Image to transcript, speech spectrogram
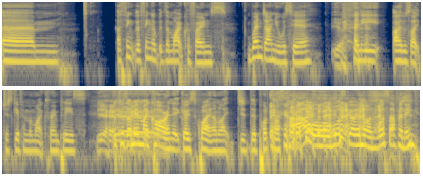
Um, I think the thing with the microphones, when Daniel was here, Yeah. and he, I was like, just give him a microphone, please Yeah. because I'm in my car and it goes quiet. And I'm like, did the podcast cut out or what's going on? What's happening?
